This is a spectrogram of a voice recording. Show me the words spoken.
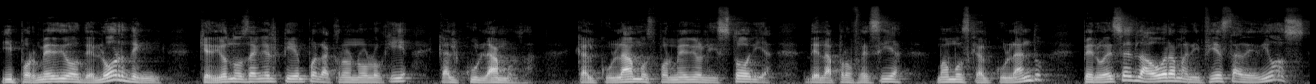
y por medio del orden que Dios nos da en el tiempo, la cronología, calculamos, calculamos por medio de la historia, de la profecía, vamos calculando, pero esa es la obra manifiesta de Dios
